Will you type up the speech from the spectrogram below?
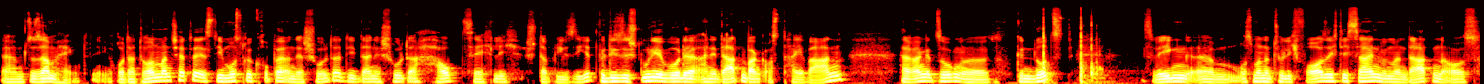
ähm, zusammenhängt. Die Rotatorenmanschette ist die Muskelgruppe an der Schulter, die deine Schulter hauptsächlich stabilisiert. Für diese Studie wurde eine Datenbank aus Taiwan herangezogen oder genutzt. Deswegen ähm, muss man natürlich vorsichtig sein, wenn man Daten aus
